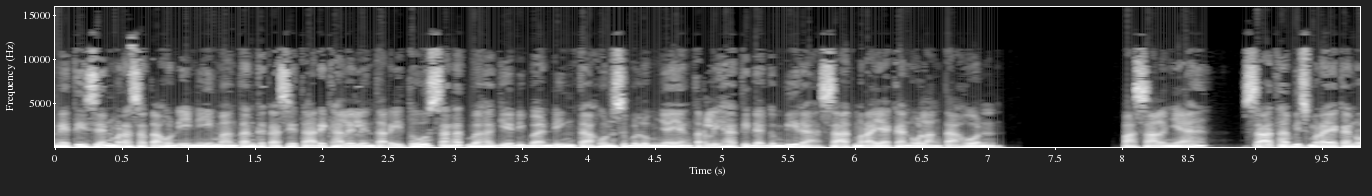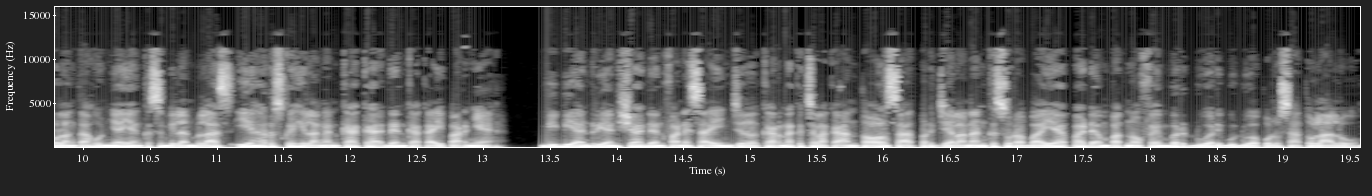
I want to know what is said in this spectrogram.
Netizen merasa tahun ini mantan kekasih Tarik Halilintar itu sangat bahagia dibanding tahun sebelumnya yang terlihat tidak gembira saat merayakan ulang tahun. Pasalnya, saat habis merayakan ulang tahunnya yang ke-19 ia harus kehilangan kakak dan kakak iparnya. Bibi Andriansyah dan Vanessa Angel karena kecelakaan tol saat perjalanan ke Surabaya pada 4 November 2021 lalu.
